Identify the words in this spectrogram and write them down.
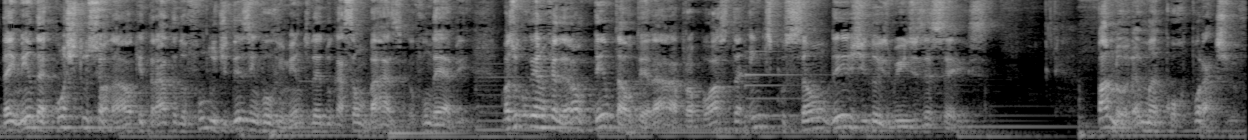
da emenda constitucional que trata do Fundo de Desenvolvimento da Educação Básica, o Fundeb, mas o governo federal tenta alterar a proposta em discussão desde 2016. Panorama corporativo.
